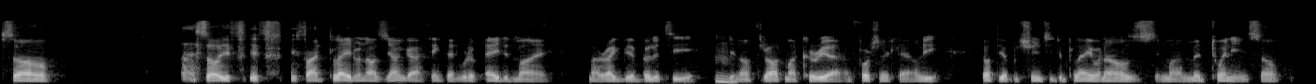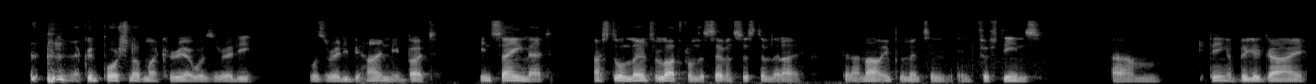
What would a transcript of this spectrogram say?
So, uh, so if if if I'd played when I was younger, I think that would have aided my my rugby ability. Mm. You know, throughout my career. Unfortunately, I only got the opportunity to play when I was in my mid twenties. So, a good portion of my career was already was already behind me. But in saying that, I still learned a lot from the seven system that I that I now implement in in 15s. Um, being a bigger guy,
